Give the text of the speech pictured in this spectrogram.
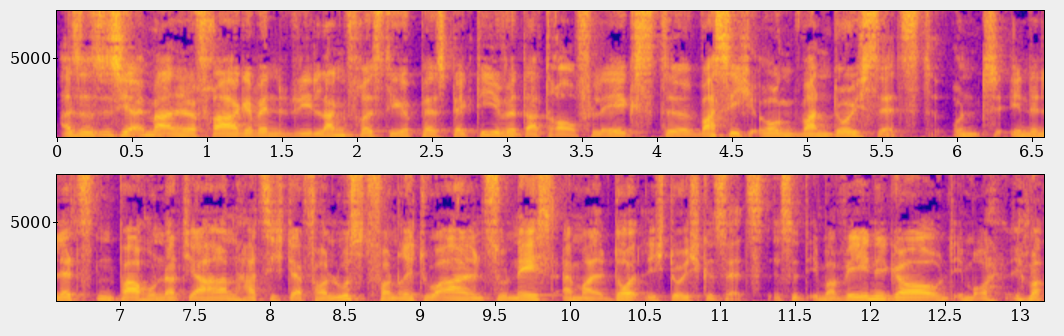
Also es ist ja immer eine Frage, wenn du die langfristige Perspektive da drauf legst, äh, was sich irgendwann durchsetzt. Und in den letzten paar hundert Jahren hat sich der Verlust von Ritualen zunächst einmal deutlich durchgesetzt. Es sind immer weniger und immer, immer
